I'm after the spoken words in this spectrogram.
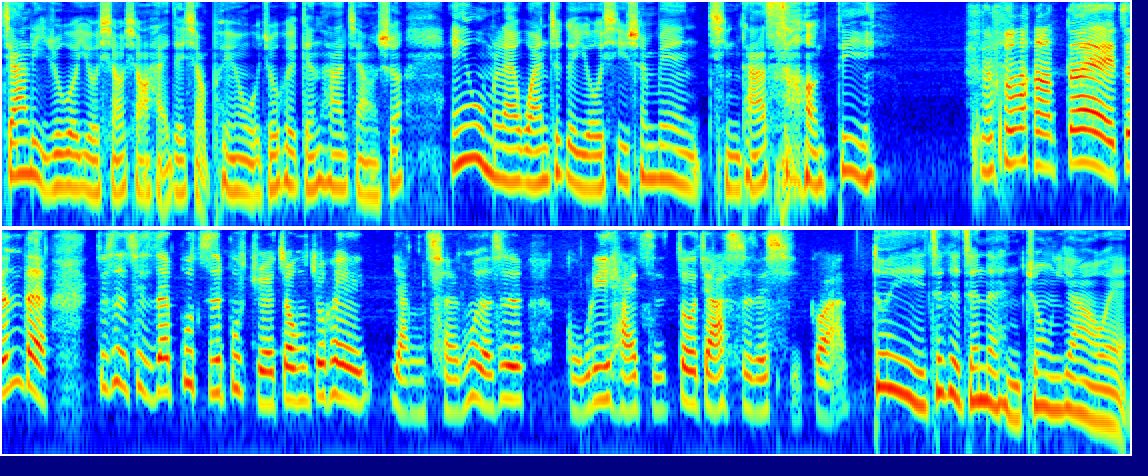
家里如果有小小孩的小朋友，我就会跟他讲说，哎，我们来玩这个游戏，顺便请他扫地。对，真的就是，其实，在不知不觉中就会养成，或者是鼓励孩子做家事的习惯。对，这个真的很重要诶，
